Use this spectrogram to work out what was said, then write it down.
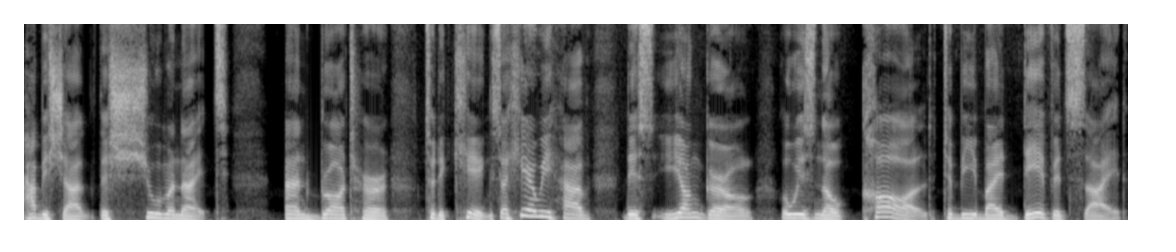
Abishag the Shunammite and brought her to the king. So here we have this young girl who is now called to be by David's side,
